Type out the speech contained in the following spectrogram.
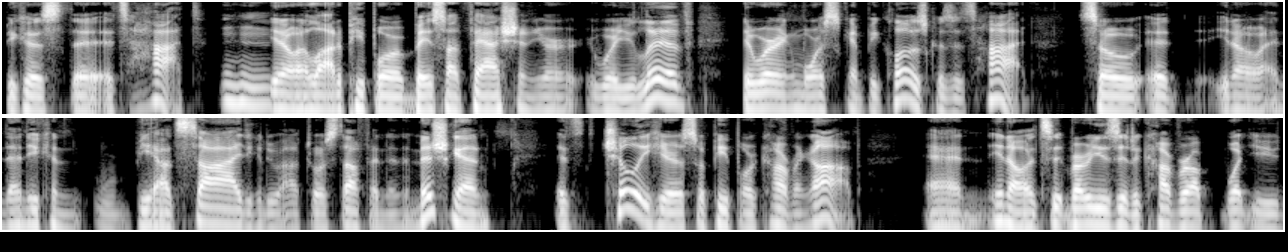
because the, it's hot. Mm-hmm. You know, a lot of people are based on fashion. You're where you live. They're wearing more skimpy clothes because it's hot. So it, you know, and then you can be outside. You can do outdoor stuff. And in Michigan, it's chilly here, so people are covering up. And, you know, it's very easy to cover up what you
